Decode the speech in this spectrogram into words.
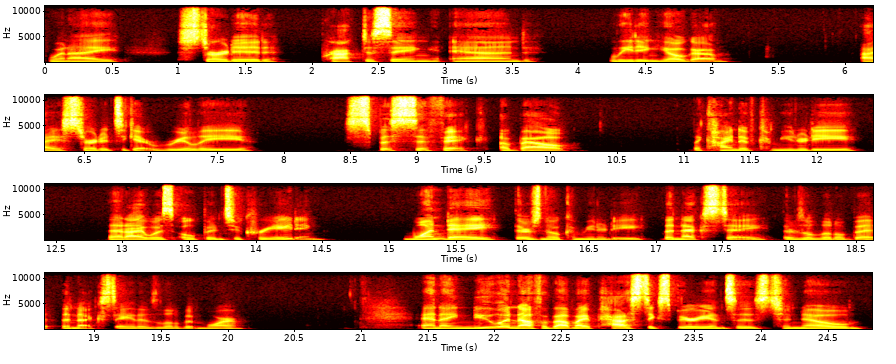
When I started practicing and leading yoga, I started to get really specific about the kind of community that I was open to creating. One day, there's no community. The next day, there's a little bit. The next day, there's a little bit more. And I knew enough about my past experiences to know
